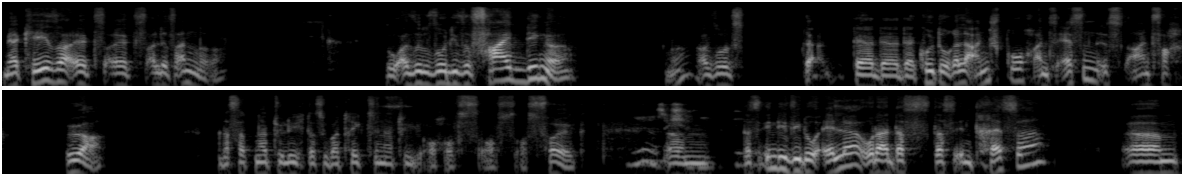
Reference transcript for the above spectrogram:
mehr Käse als, als alles andere. So, also so diese feinen Dinge. Ne? Also es, der, der, der kulturelle Anspruch ans Essen ist einfach höher. Und das hat natürlich, das überträgt sich natürlich auch aufs, aufs, aufs Volk. Ja, ähm, das Individuelle oder das, das Interesse, ähm,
